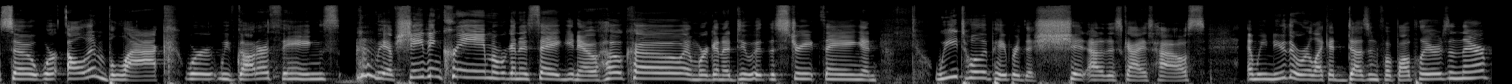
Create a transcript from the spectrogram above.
So we're all in black. We're we've got our things. we have shaving cream, and we're gonna say, you know, Hoko, and we're gonna do it the street thing, and we toilet papered the shit out of this guy's house, and we knew there were like a dozen football players in there.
